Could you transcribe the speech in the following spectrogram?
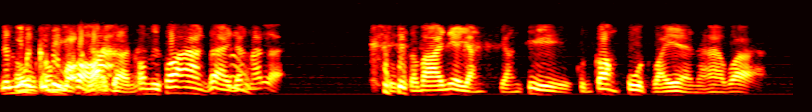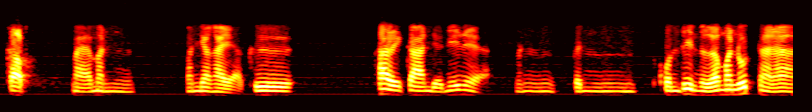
อืมอย่างนี้มันก็ไม่เหมาะข้อนะอ้างอาจารย์เขามีข้ออ้างได้ทั้งนั้นแหละสุขสบายเนี่ยอย่างอย่างที่คุณก้องพูดไว้อะนะฮะว่าครับแหมมันมันยังไง อะ คือข้าราชการเดี๋ยวนี้เนี่ย มันเป็นคนที่เหนือมนุษย์นะฮะ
